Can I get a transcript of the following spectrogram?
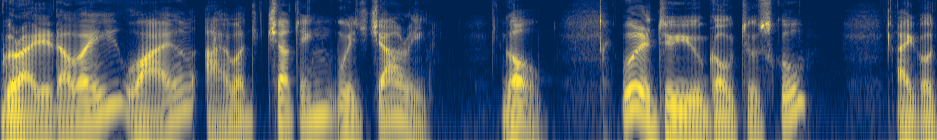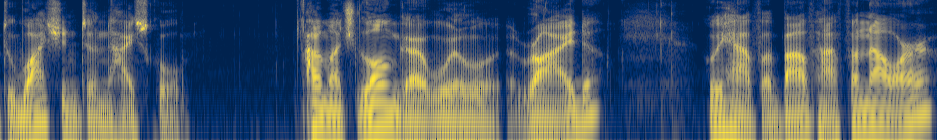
glided away while I was chatting with Jerry. Go. Where do you go to school? I go to Washington High School. How much longer will ride? We have about half an hour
